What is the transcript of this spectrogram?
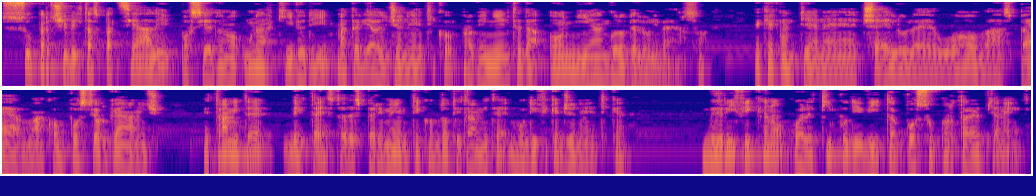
super civiltà spaziali possiedono un archivio di materiale genetico proveniente da ogni angolo dell'universo e che contiene cellule, uova, sperma, composti organici e tramite dei test ed esperimenti condotti tramite modifiche genetiche verificano quale tipo di vita può supportare il pianeta,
